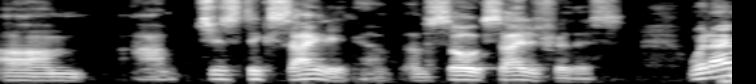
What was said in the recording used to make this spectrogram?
um, i'm just excited. I'm, I'm, so excited for this. When i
